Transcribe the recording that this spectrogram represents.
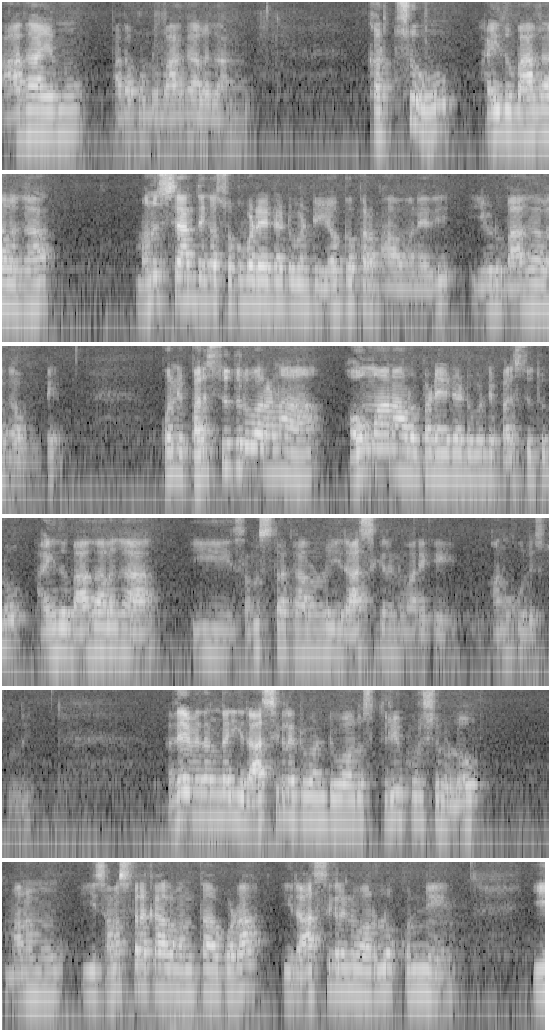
ఆదాయము పదకొండు భాగాలుగాను ఖర్చు ఐదు భాగాలుగా మనశ్శాంతిగా సుఖపడేటటువంటి యోగ ప్రభావం అనేది ఏడు భాగాలుగా ఉంటే కొన్ని పరిస్థితుల వలన అవమానాలు పడేటటువంటి పరిస్థితులు ఐదు భాగాలుగా ఈ సంవత్సర కాలంలో ఈ రాశి కలిగిన వారికి అనుకూలిస్తుంది. అదేవిధంగా ఈ రాశి కలిగినటువంటి వారు స్త్రీ పురుషులలో మనము ఈ సంవత్సర కాలం అంతా కూడా ఈ రాశి కలిగిన వారిలో కొన్ని ఈ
